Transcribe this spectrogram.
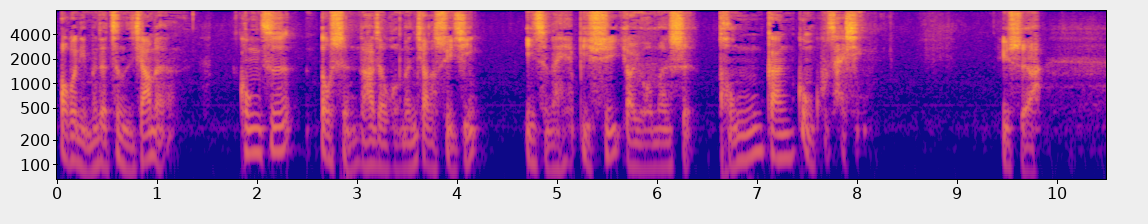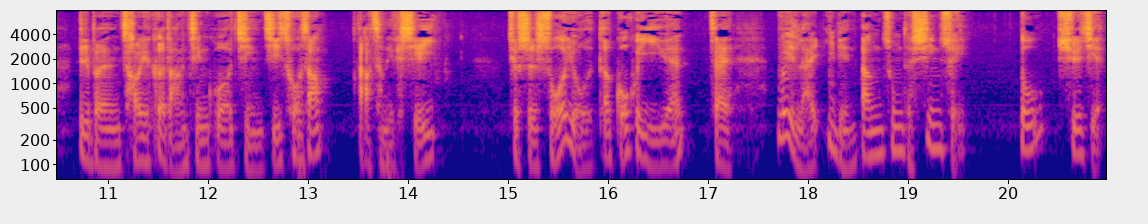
包括你们的政治家们，工资都是拿着我们交的税金，因此呢，也必须要与我们是同甘共苦才行。于是啊，日本朝野各党经过紧急磋商，达成了一个协议，就是所有的国会议员在未来一年当中的薪水都削减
